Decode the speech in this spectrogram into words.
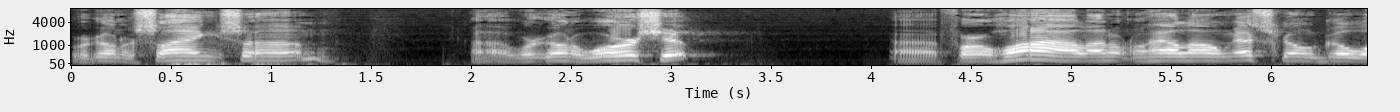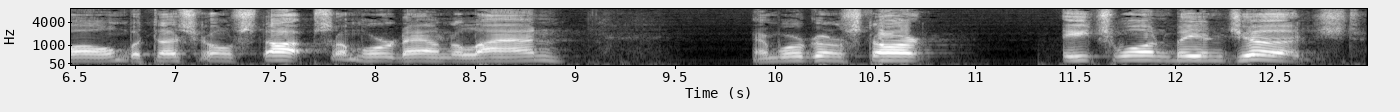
We're going to sing some. Uh, we're going to worship. Uh, for a while, I don't know how long that's going to go on, but that's going to stop somewhere down the line. And we're going to start each one being judged.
